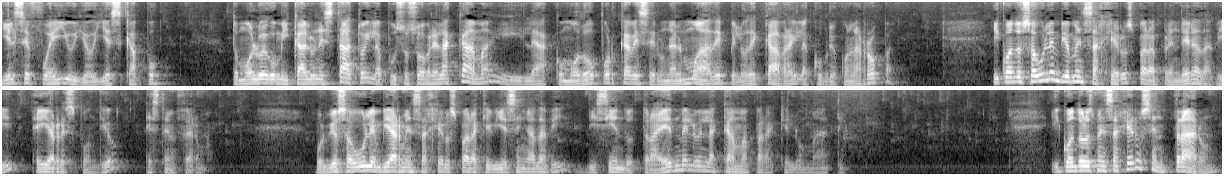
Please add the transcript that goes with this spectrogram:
y él se fue y huyó y escapó. Tomó luego Mical una estatua y la puso sobre la cama y le acomodó por cabecera una almohada de pelo de cabra y la cubrió con la ropa. Y cuando Saúl envió mensajeros para prender a David, ella respondió, está enfermo. Volvió Saúl a enviar mensajeros para que viesen a David, diciendo, traédmelo en la cama para que lo mate. Y cuando los mensajeros entraron,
